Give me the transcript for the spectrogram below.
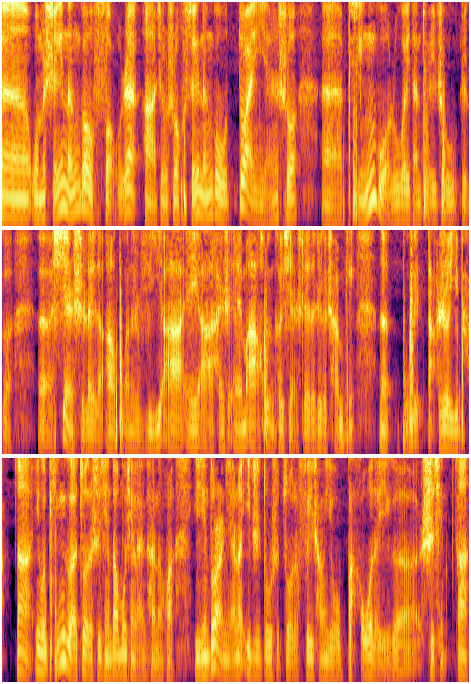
嗯，我们谁能够否认啊？就是说，谁能够断言说，呃，苹果如果一旦推出这个呃现实类的啊，不管它是 VR、AR 还是 MR 混合显示类的这个产品，那不会大热一把啊？因为苹果做的事情到目前来看的话，已经多少年了，一直都是做的非常有把握的一个事情啊，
